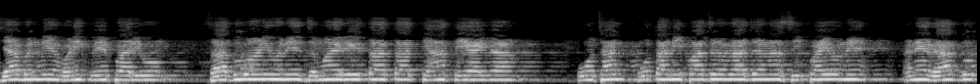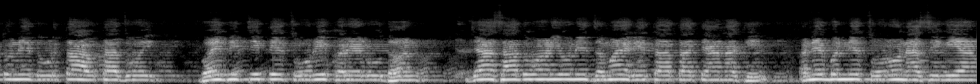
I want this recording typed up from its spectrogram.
જ્યાં બંને વણિક વેપારીઓ સાધુવાણીઓને જમાઈ રહેતા હતા ત્યાં તે આવ્યા. પોતા- પોતાની પાછળ રાજાના સિપાહીઓને અને રાજદૂતોને દોડતા આવતા જોઈ. ભયભીતથી તે ચોરી કરેલું ધન જ્યાં સાધુવાણીઓને જમાઈ રહેતા હતા ત્યાં નાખી અને બંને ચોરો નાસી ગયા.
